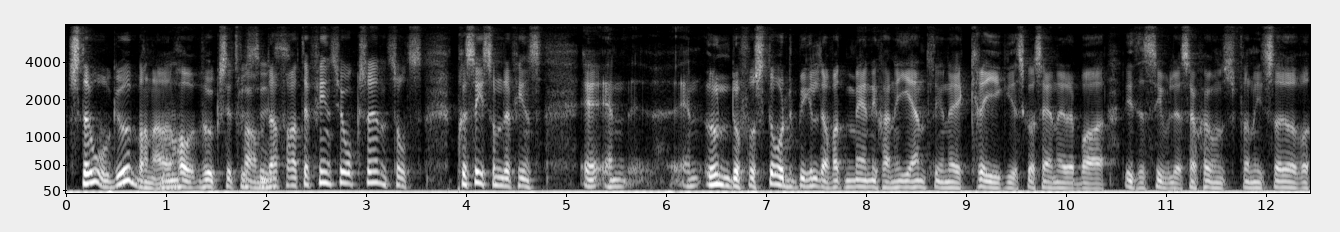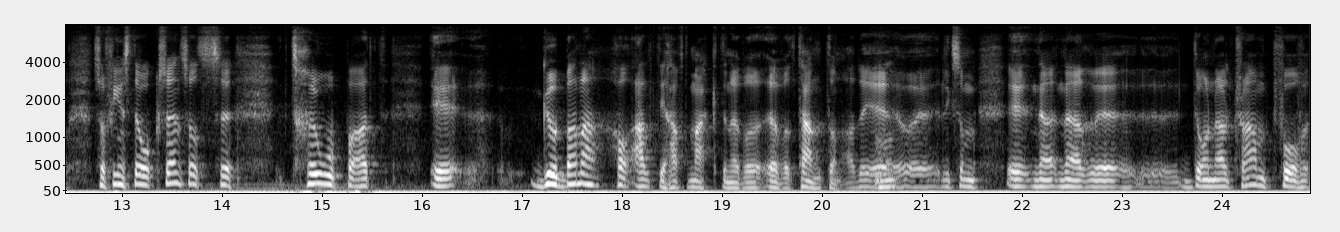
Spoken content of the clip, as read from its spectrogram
storgubbarna mm. har vuxit fram. Precis. Därför att det finns ju också en sorts, precis som det finns eh, en, en underförstådd bild av att människan egentligen är krigisk och sen är det bara lite civilisationsförnisse över. Så finns det också en sorts eh, tro på att eh, gubbarna har alltid haft makten över, över tanterna. Det är mm. liksom eh, när, när, eh, Donald Trump får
